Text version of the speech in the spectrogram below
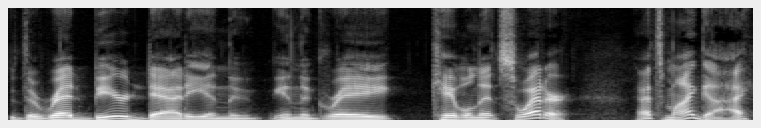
the red beard daddy in the in the gray cable knit sweater. That's my guy.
